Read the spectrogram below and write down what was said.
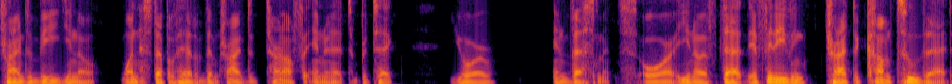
trying to be you know one step ahead of them trying to turn off the internet to protect your investments? Or you know if that if it even tried to come to that?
